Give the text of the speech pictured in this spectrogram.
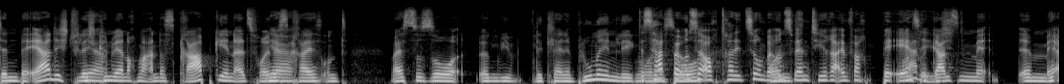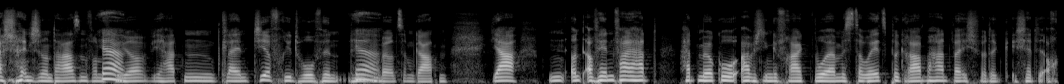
denn beerdigt? Vielleicht Ja. können wir ja nochmal an das Grab gehen als Freundeskreis und weißt du, so irgendwie eine kleine Blume hinlegen das hat bei so. uns ja auch Tradition. Bei uns Und werden Tiere einfach Unsere beerdigt. ganzen Me äh, Meerschweinchen und Hasen von Ja. früher. Wir hatten einen kleinen Tierfriedhof hin hinten Ja. bei uns im Garten. Ja, und auf jeden Fall hat, hat Mirko, habe ich ihn gefragt, wo er Mr. Wales begraben hat, weil ich würde, ich hätte auch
